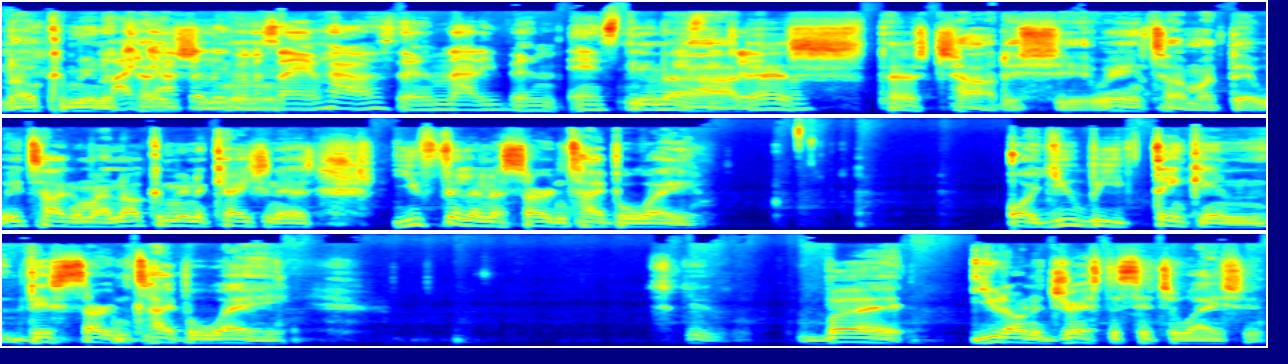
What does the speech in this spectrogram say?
No communication. Like y'all could live in the same house and not even and still Nah, that's that's childish shit. We ain't talking about that. We talking about no communication as you feeling a certain type of way, or you be thinking this certain type of way. Excuse me. But you don't address the situation.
